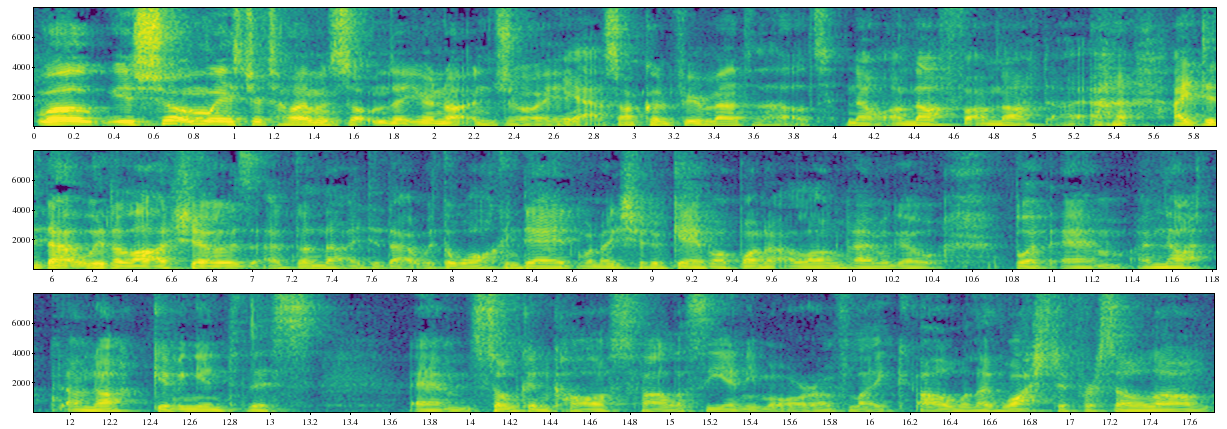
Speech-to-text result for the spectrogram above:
Well, you shouldn't waste your time on something that you're not enjoying. Yeah. It's not good for your mental health. No, I'm not. I'm not. I, I did that with a lot of shows. I've done that. I did that with The Walking Dead when I should have gave up on it a long time ago. But um, I'm not. I'm not giving into this um sunken cost fallacy anymore. Of like, oh well, I've watched it for so long,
